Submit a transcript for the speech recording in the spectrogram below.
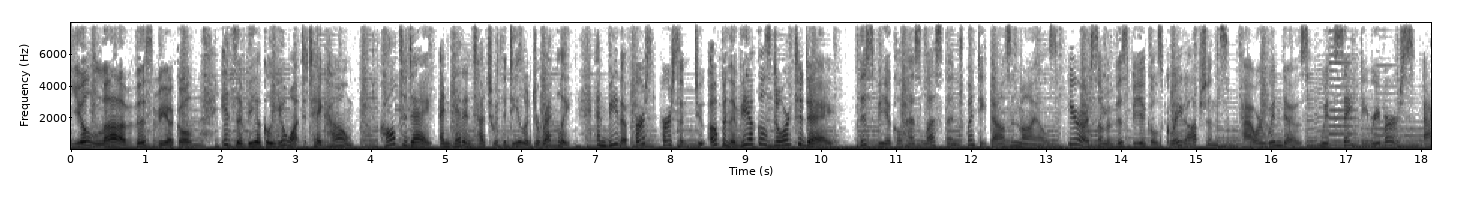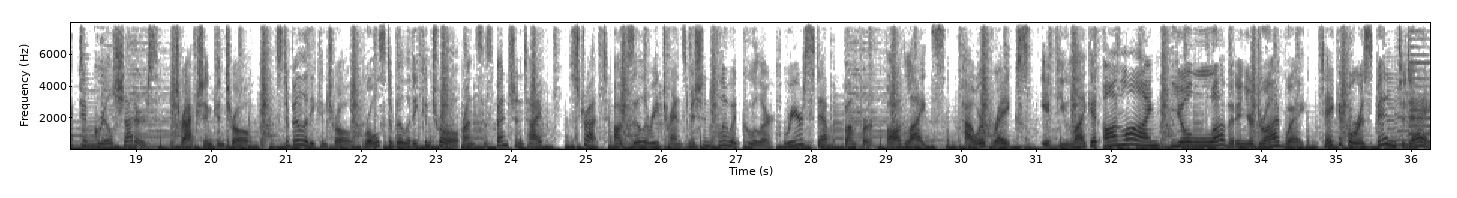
You'll love this vehicle. It's a vehicle you'll want to take home. Call today and get in touch with the dealer directly and be the first person to open the vehicle's door today. This vehicle has less than 20,000 miles. Here are some of this vehicle's great options. Power windows with safety reverse, active grille shutters, traction control, stability control, roll stability control, front suspension type, strut, auxiliary transmission fluid cooler, rear step bumper, fog lights, power brakes. If you like it online, you'll love it in your driveway. Take it for a spin today.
